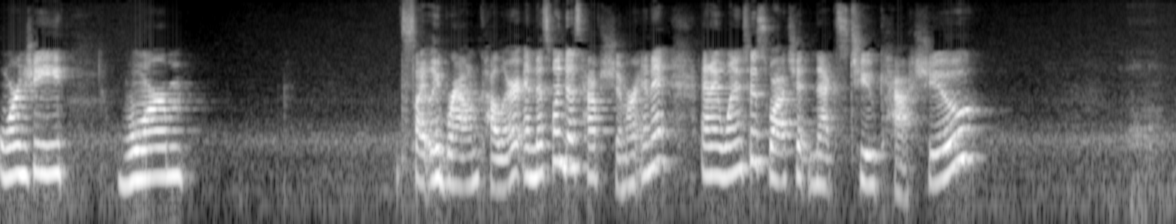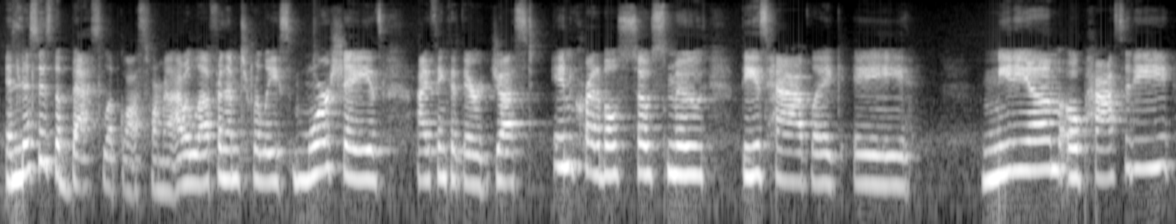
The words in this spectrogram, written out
orangey, warm, slightly brown color. And this one does have shimmer in it. And I wanted to swatch it next to Cashew. And this is the best lip gloss formula. I would love for them to release more shades. I think that they're just incredible, so smooth. These have like a medium opacity.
